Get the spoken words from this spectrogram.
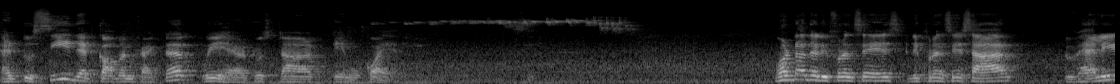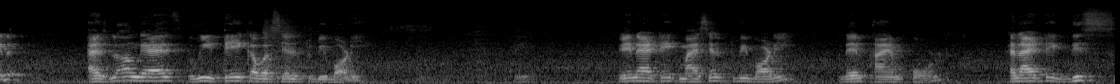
And to see that common factor, we have to start inquiry. What are the differences? Differences are valid as long as we take ourselves to be body. When I take myself to be body, then I am old. And I take this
